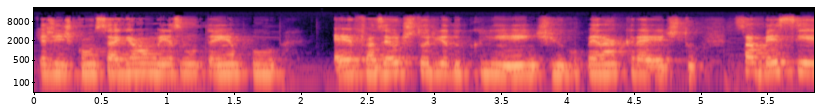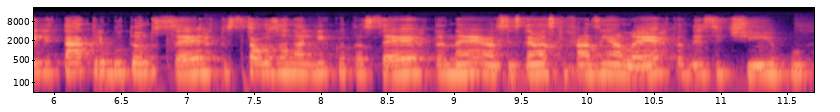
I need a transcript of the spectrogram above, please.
que a gente consegue ao mesmo tempo é fazer auditoria do cliente, recuperar crédito, saber se ele está tributando certo, se está usando a alíquota certa, né? Sistemas que fazem alerta desse tipo.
